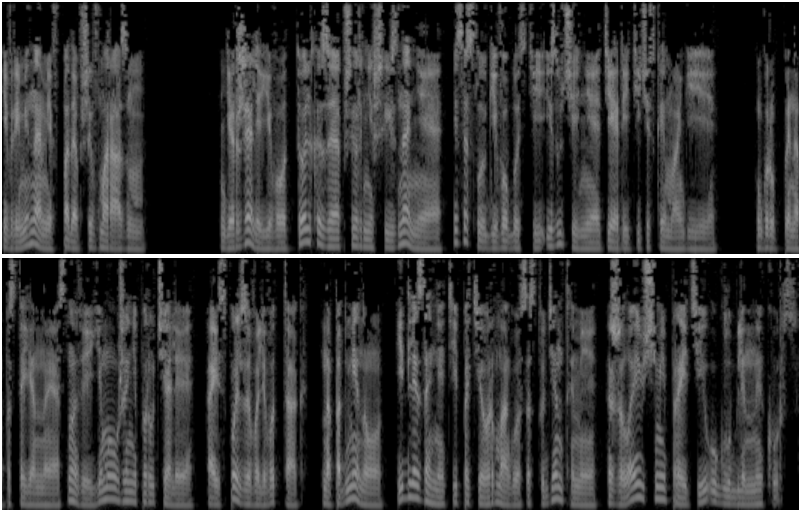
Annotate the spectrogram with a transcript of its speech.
и временами впадавший в маразм. Держали его только за обширнейшие знания и заслуги в области изучения теоретической магии. Группы на постоянной основе ему уже не поручали, а использовали вот так, на подмену и для занятий по теормагу со студентами, желающими пройти углубленный курс.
